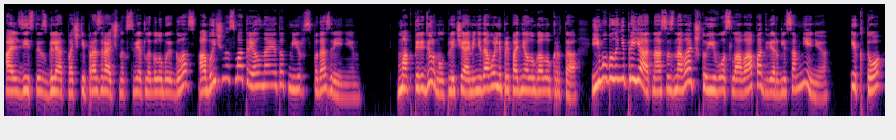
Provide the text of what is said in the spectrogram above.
Альзистый взгляд почти прозрачных светло-голубых глаз обычно смотрел на этот мир с подозрением. Маг передернул плечами, недовольно приподнял уголок рта. Ему было неприятно осознавать, что его слова подвергли сомнению. И кто?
